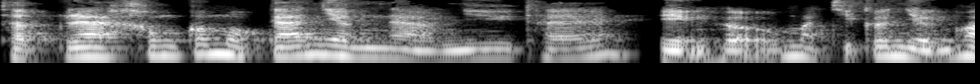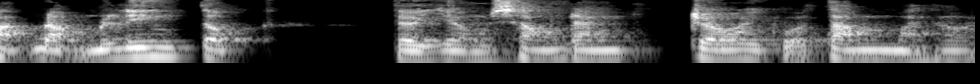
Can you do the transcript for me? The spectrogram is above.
Thật ra không có một cá nhân nào như thế hiện hữu mà chỉ có những hoạt động liên tục từ dòng sông đang trôi của tâm mà thôi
